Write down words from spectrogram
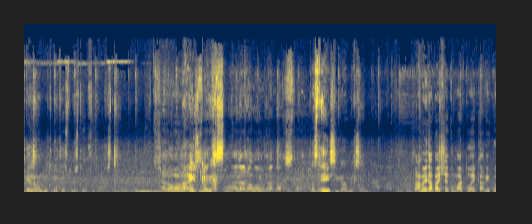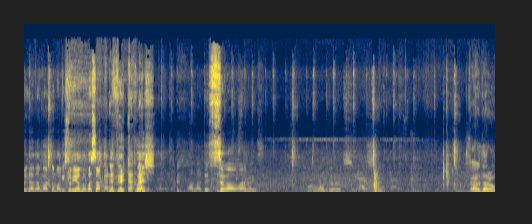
შეიძლება მუტკითას ტვისტოფი გახსნა. არა, რა უნდა ის ვერ გახსნა. არა, რა თავიდან. უნდა გახსნა. და სტეისი გამიხსენე. American Pie შენ თუ მარტო ეგ გაგიკვირდა და მარტო მაგის რეალობას აყენებ თქვენს. ალადეს ზო, არ ვიცი. მოლოდოს. გარდა რომ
